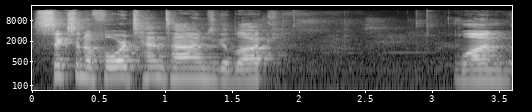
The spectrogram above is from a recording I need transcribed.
Six and a four, ten times. Good luck. One,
